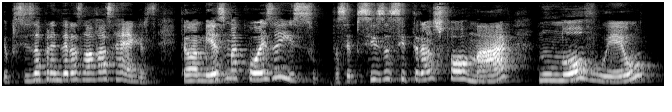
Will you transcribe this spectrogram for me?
Eu preciso aprender as novas regras. Então, a mesma coisa é isso. Você precisa se transformar num novo eu,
